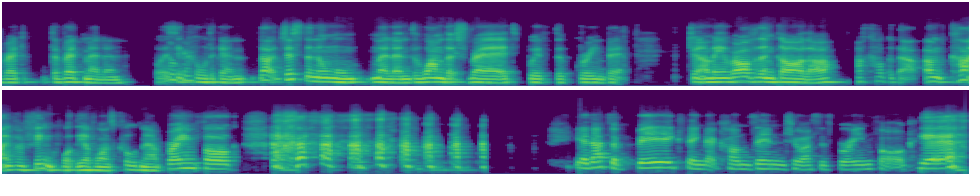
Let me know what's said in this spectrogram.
the red the red melon what is okay. it called again like just the normal melon the one that's red with the green bit do you know what I mean? Rather than galia, I can't, I can't even think what the other one's called now. Brain fog. yeah, that's a big thing that comes into us as brain fog. Yeah.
